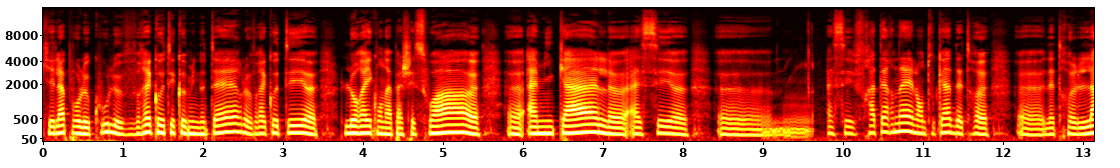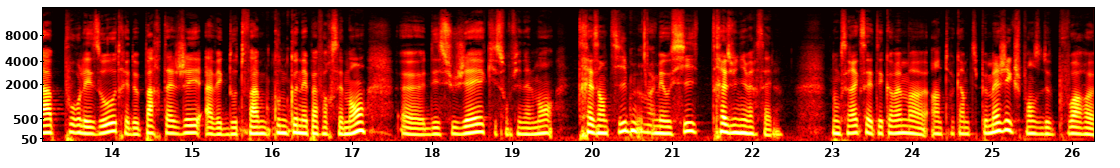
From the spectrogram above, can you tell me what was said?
qui est là pour le coup le vrai côté communautaire, le vrai côté euh, l'oreille qu'on n'a pas chez soi, amical, assez assez fraternel en tout cas d'être d'être là pour les autres et de partager avec d'autres femmes qu'on ne connaît pas forcément des sujets qui sont finalement très intimes mais aussi très universels. Donc c'est vrai que ça a été quand même euh, un, truc un petit peu magique, je pense, de pouvoir, euh,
